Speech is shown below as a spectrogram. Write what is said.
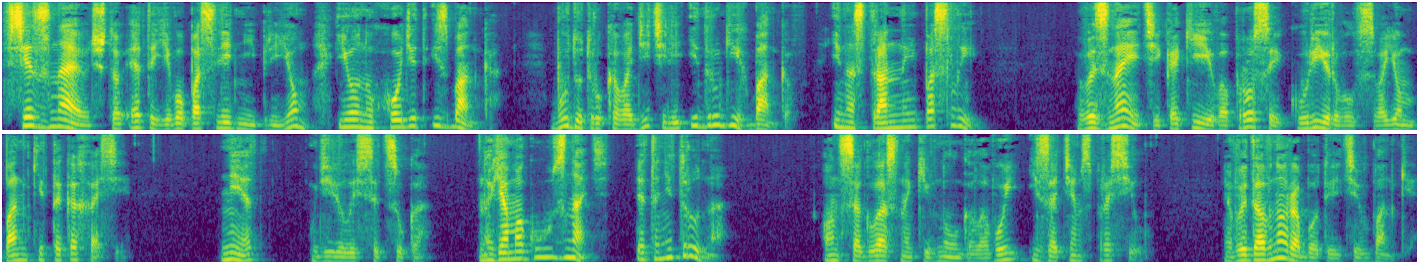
Все знают, что это его последний прием, и он уходит из банка. Будут руководители и других банков, иностранные послы. Вы знаете, какие вопросы курировал в своем банке Такахаси? Нет, удивилась Сецука. Но я могу узнать. Это нетрудно. Он согласно кивнул головой и затем спросил. Вы давно работаете в банке?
